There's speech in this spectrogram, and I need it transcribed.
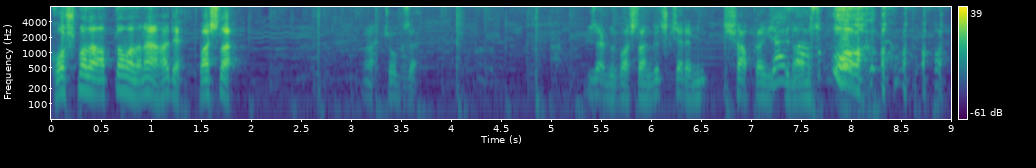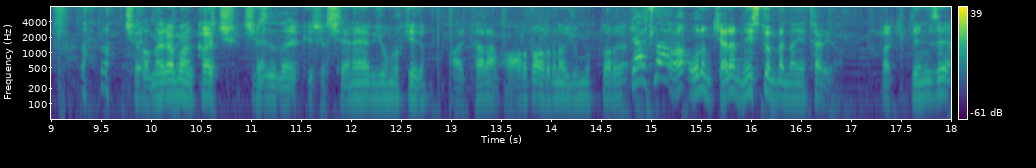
koşmadan atlamadan ha hadi başla. Heh, çok güzel. Güzel bir başlangıç. Kerem'in şapka gitti namus. Oh! Ç- Kameraman kaç. Çe- Biz de dayak yiyeceğiz. Çeneye bir yumruk yedim. Alperen ardı ardına yumrukları... Aa, oğlum Kerem ne istiyorsun benden yeter ya. Rakiplerinizi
